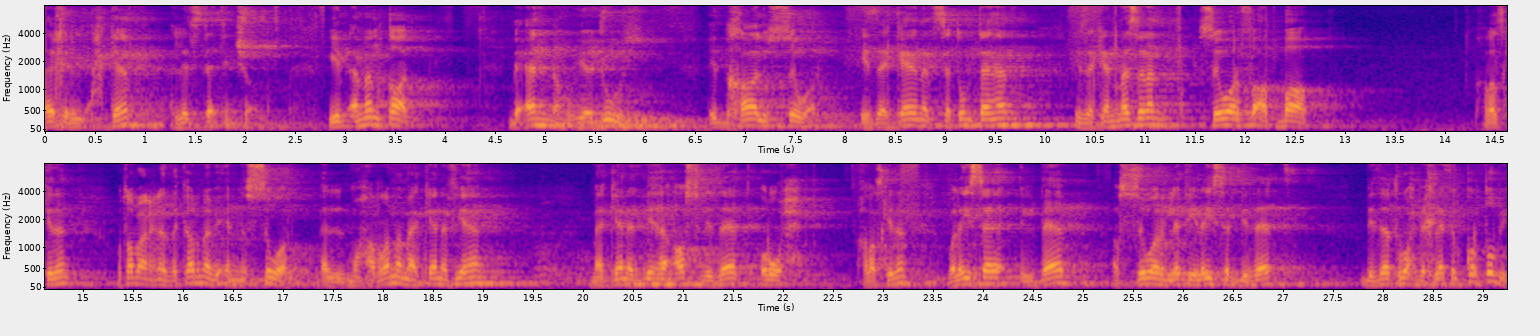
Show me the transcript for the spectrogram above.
آخر الأحكام التي تأتي إن شاء الله. يبقى من قال بأنه يجوز إدخال الصور إذا كانت ستمتهن إذا كان مثلا صور في أطباق. خلاص كده؟ وطبعا إحنا ذكرنا بأن الصور المحرمة ما كان فيها ما كانت بها أصل ذات روح. خلاص كده؟ وليس الباب الصور التي ليست بذات بذات روح بخلاف القرطبي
